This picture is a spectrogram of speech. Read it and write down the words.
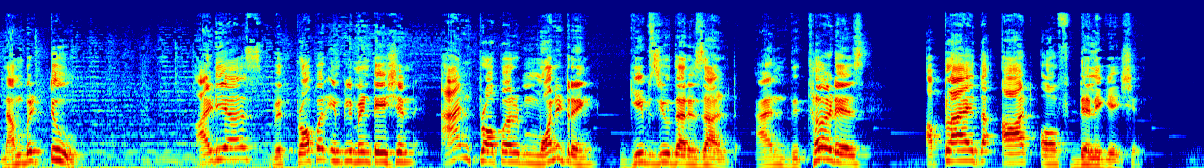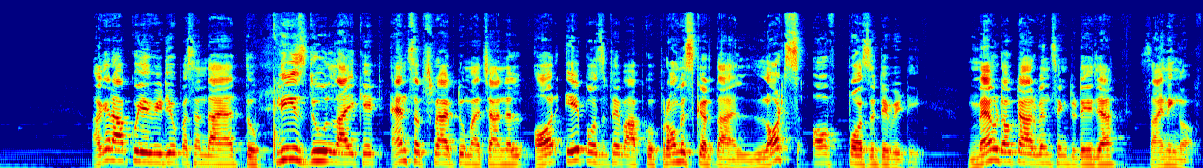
Number two, ideas with proper implementation and proper monitoring gives you the result. And the third is apply the art of delegation. अगर आपको ये वीडियो पसंद आया तो please do like it and subscribe to my channel और ए पॉजिटिव आपको प्रॉमिस करता है लॉट्स ऑफ़ पॉजिटिविटी मैं हूँ doctor Arvind Singh Tuteja signing off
